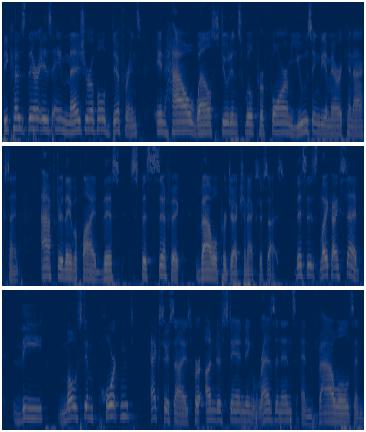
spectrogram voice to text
Because there is a measurable difference in how well students will perform using the American accent after they've applied this specific vowel projection exercise. This is, like I said, the most important exercise for understanding resonance and vowels and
